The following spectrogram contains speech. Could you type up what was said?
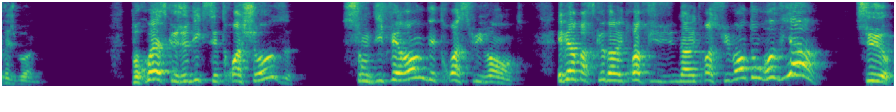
Khejbon. Pourquoi est-ce que je dis que ces trois choses sont différentes des trois suivantes? Eh bien, parce que dans les trois, dans les trois suivantes, on revient sur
